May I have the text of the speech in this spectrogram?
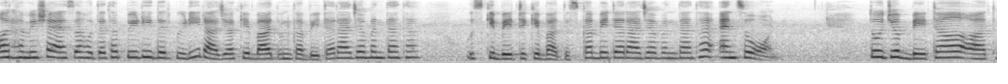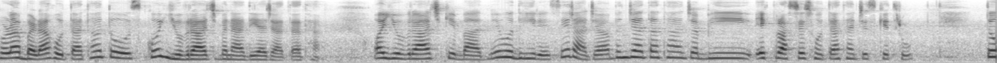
और हमेशा ऐसा होता था, पीढ़ी दर पीढ़ी राजा के बाद उनका बेटा राजा बनता था, उसके बेटे के बाद उसका बेटा राजा बनता था एंड सो ऑन तो जब बेटा थोड़ा बड़ा होता था तो उसको युवराज बना दिया जाता था। और युवराज के बाद में वो धीरे से राजा बन जाता था, जब भी एक प्रोसेस होता था जिसके थ्रू तो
